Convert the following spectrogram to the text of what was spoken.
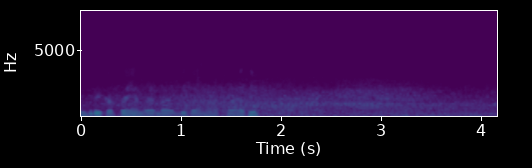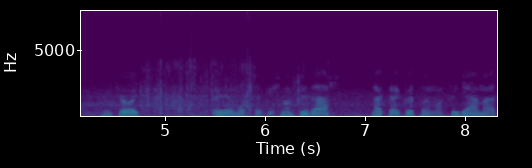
ugrik a fejemben, mert bizony már fázik. Úgyhogy jöjjön most egy kis nasizás, nektek köszönöm a figyelmet,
